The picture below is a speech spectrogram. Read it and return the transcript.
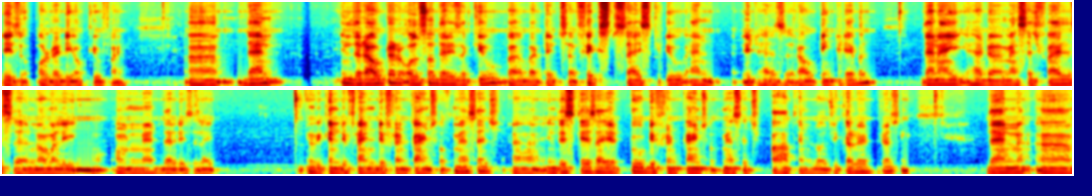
is already occupied. Uh, then in the router also there is a queue, uh, but it's a fixed size queue and it has a routing table. Then I had a message files. Uh, normally Omnet there is like we can define different kinds of message. Uh, in this case, I had two different kinds of message path and logical addressing. Then, uh,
